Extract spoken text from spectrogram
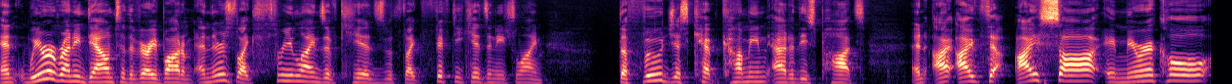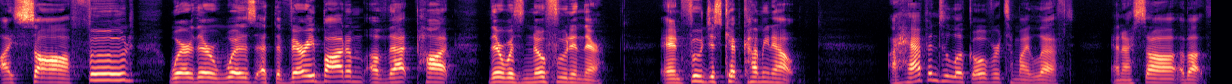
And we were running down to the very bottom, and there's like three lines of kids with like 50 kids in each line. The food just kept coming out of these pots. And I, I, I saw a miracle. I saw food where there was at the very bottom of that pot, there was no food in there. And food just kept coming out. I happened to look over to my left, and I saw about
